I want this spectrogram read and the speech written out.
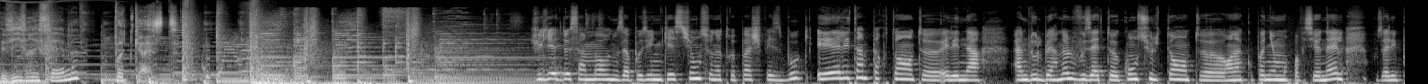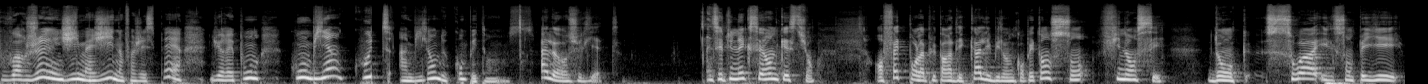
Vivre FM podcast. Juliette de Saint-Maur nous a posé une question sur notre page Facebook et elle est importante. euh, Elena Amdoul Bernol, vous êtes consultante euh, en accompagnement professionnel. Vous allez pouvoir, je- j'imagine, enfin j'espère, lui répondre combien coûte un bilan de compétences? Alors, Juliette, c'est une excellente question. En fait, pour la plupart des cas, les bilans de compétences sont financés. Donc, soit ils sont payés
